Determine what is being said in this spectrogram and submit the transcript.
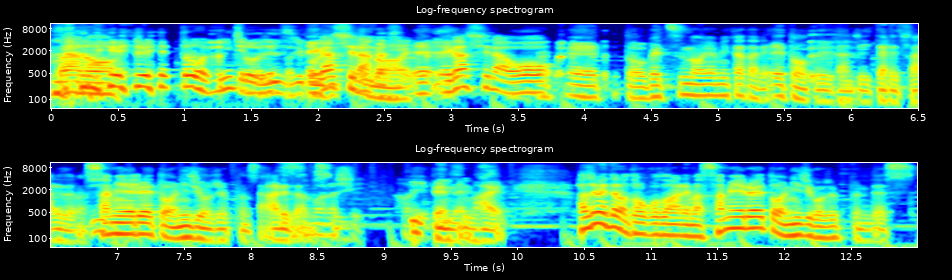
これあの、メールと25 そう分。絵頭の、絵頭え絵頭を、えーっと、別の読み方で、エトという感じで言ったりありがとうございます。サミュエルエト2時50分さん、ありがとうございます。素晴らしい。いいペンネーム。はい。初めての投稿となります。サミュエル・エトー2時50分です。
